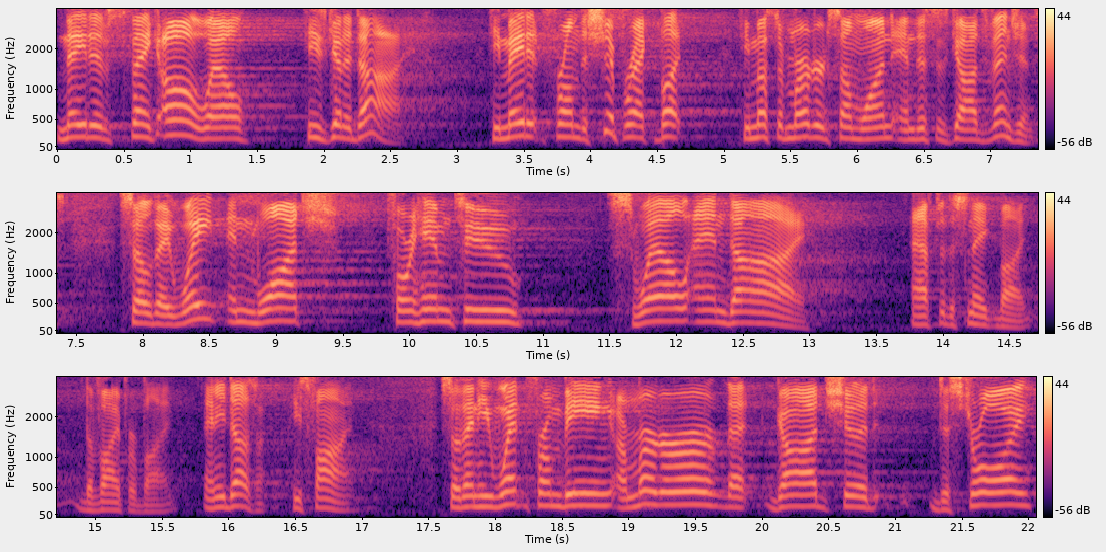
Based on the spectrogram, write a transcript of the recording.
natives think, oh, well, he's going to die. He made it from the shipwreck, but he must have murdered someone, and this is God's vengeance. So they wait and watch for him to swell and die after the snake bite, the viper bite. And he doesn't. He's fine. So then he went from being a murderer that God should destroy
